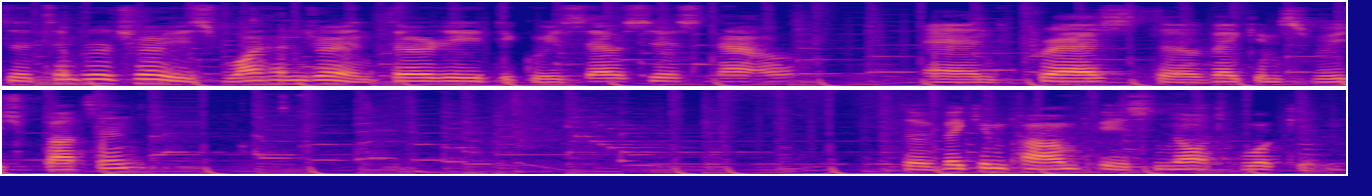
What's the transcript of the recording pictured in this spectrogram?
The temperature is 130 degrees Celsius now and press the vacuum switch button. The vacuum pump is not working.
